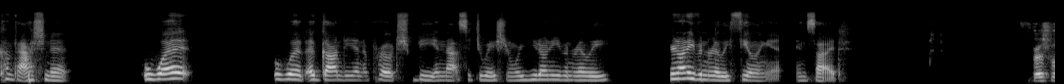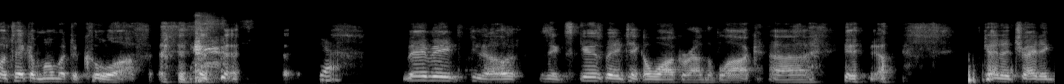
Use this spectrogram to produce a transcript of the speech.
compassionate. What would a Gandhian approach be in that situation where you don't even really you're not even really feeling it inside? First of all, take a moment to cool off. Yeah. Maybe, you know, excuse me, take a walk around the block. Uh, you know, kind of try to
